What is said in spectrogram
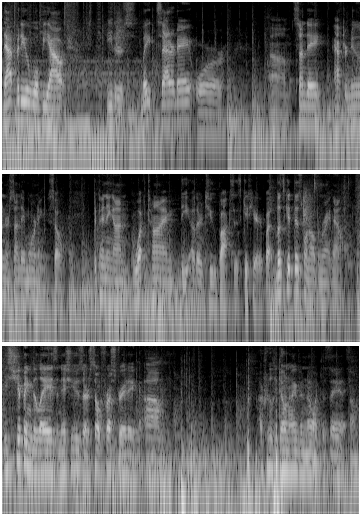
that video will be out either late Saturday or um, Sunday afternoon or Sunday morning. So depending on what time the other two boxes get here. But let's get this one open right now. These shipping delays and issues are so frustrating. Um, I really don't even know what to say at some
